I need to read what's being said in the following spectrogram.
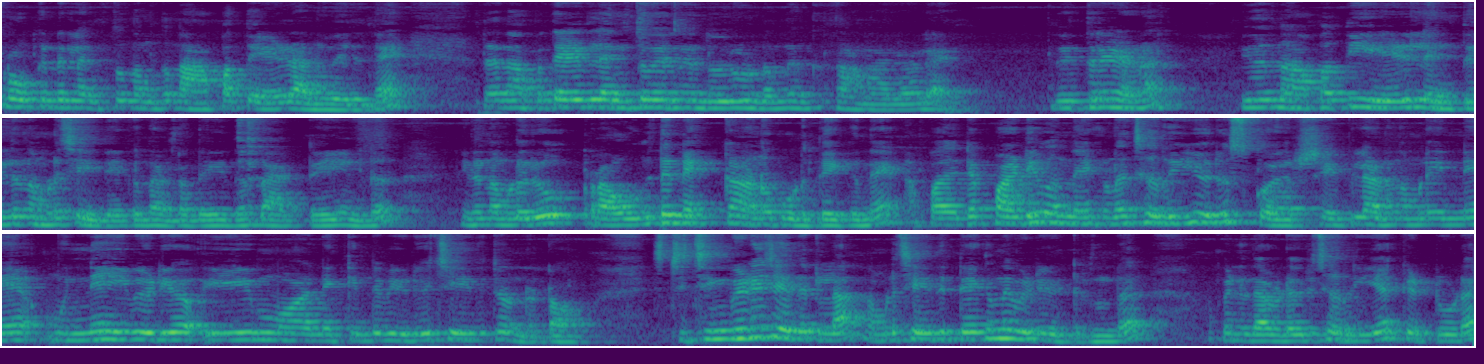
ഫ്രോക്കിന്റെ ലെങ്ത്ത് നമുക്ക് നാൽപ്പത്തേഴാണ് വരുന്നത് നാൽപ്പത്തേഴ് ലെങ്ത്ത് വരുന്ന എന്തോരം ഉണ്ടെന്ന് നിങ്ങൾക്ക് കാണാമല്ലോ അല്ലേ? ഇത് ഇത്രയാണ്. ഇത് നാൽപ്പത്തി ഏഴ് ലെങ്ത്തിൽ നമ്മൾ ചെയ്തേക്കുന്നുണ്ട്. ഇത് ബാക്ക് ടൈ ഉണ്ട്. പിന്നെ നമ്മളൊരു റൗണ്ട് നെക്കാണ് കൊടുത്തേക്കുന്നത് അപ്പോൾ അതിന്റെ പടി വന്നേക്കുന്നത് ചെറിയൊരു സ്ക്വയർ ഷേപ്പിലാണ് നമ്മൾ ഇന്നെ മുന്നേ ഈ വീഡിയോ ഈ നെക്കിന്റെ വീഡിയോ ചെയ്തിട്ടുണ്ട് കേട്ടോ സ്റ്റിച്ചിങ് വീഡിയോ ചെയ്തിട്ടില്ല. നമ്മൾ ചെയ്തിട്ടേക്കുന്ന വീഡിയോ ഇട്ടിട്ടുണ്ട്. പിന്നെ ഇത് അവിടെ ഒരു ചെറിയ കെട്ടൂടെ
